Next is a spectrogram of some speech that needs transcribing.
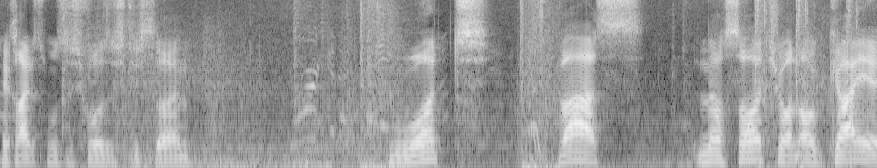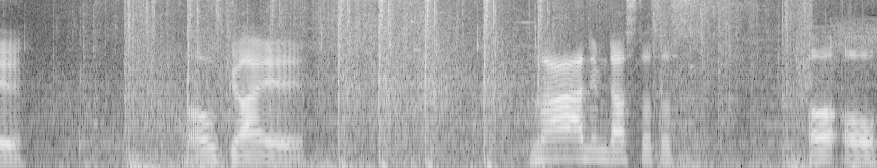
Ja, Radius muss ich vorsichtig sein. What? Was? Assault Run. Oh, geil. Oh, geil. Na, nimm das, das ist... Oh, oh.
